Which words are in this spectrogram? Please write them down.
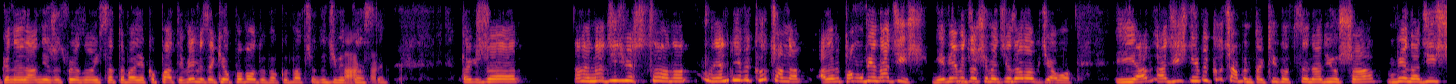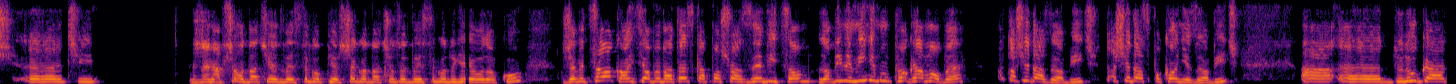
generalnie rzecz biorąc, oni startowali jako partia. Wiemy z jakiego powodu w roku 2019. Tak, Także, ale na dziś wiesz co, no ja nie wykluczam, na, ale to mówię na dziś. Nie wiemy, co się będzie za rok działo. I ja na dziś nie wykluczałbym takiego scenariusza. Mówię na dziś e, ci, że na przełom 2021-2022 roku, żeby cała koalicja obywatelska poszła z lewicą, robimy minimum programowe, a to się da zrobić, to się da spokojnie zrobić. A e, druga,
